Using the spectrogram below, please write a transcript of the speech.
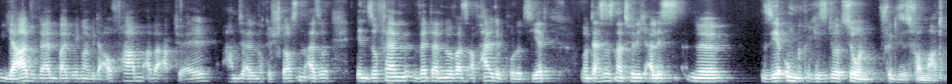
ja, die werden bald irgendwann wieder aufhaben, aber aktuell haben sie alle noch geschlossen. Also insofern wird dann nur was auf Halde produziert. Und das ist natürlich alles eine sehr unglückliche Situation für dieses Format.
